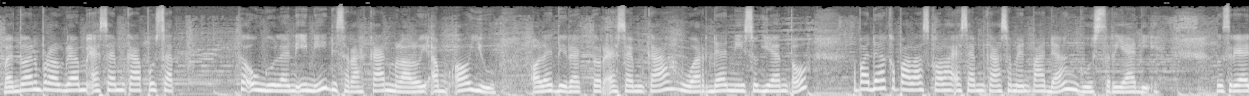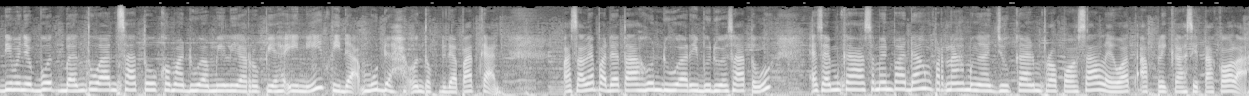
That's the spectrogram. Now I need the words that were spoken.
Bantuan program SMK Pusat keunggulan ini diserahkan melalui MOU oleh Direktur SMK Wardani Sugianto kepada Kepala Sekolah SMK Semen Padang Gus Riyadi. Gus Riyadi menyebut bantuan 1,2 miliar rupiah ini tidak mudah untuk didapatkan. Pasalnya pada tahun 2021, SMK Semen Padang pernah mengajukan proposal lewat aplikasi Takola.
